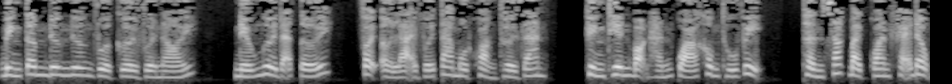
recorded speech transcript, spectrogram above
Bình tâm nương nương vừa cười vừa nói, nếu ngươi đã tới, vậy ở lại với ta một khoảng thời gian. Kình thiên bọn hắn quá không thú vị. Thần sắc bạch quan khẽ động,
